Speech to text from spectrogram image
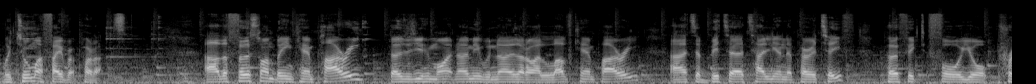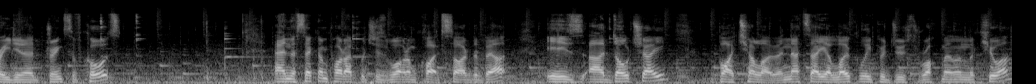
with two of my favourite products. Uh, the first one being Campari. Those of you who might know me would know that I love Campari. Uh, it's a bitter Italian aperitif, perfect for your pre-dinner drinks of course. And the second product, which is what I'm quite excited about, is uh, Dolce by Cello, and that's a, a locally produced rock melon liqueur.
